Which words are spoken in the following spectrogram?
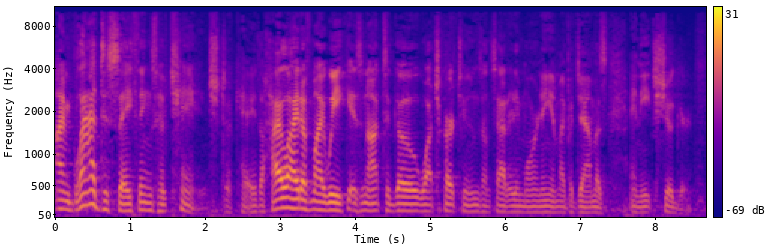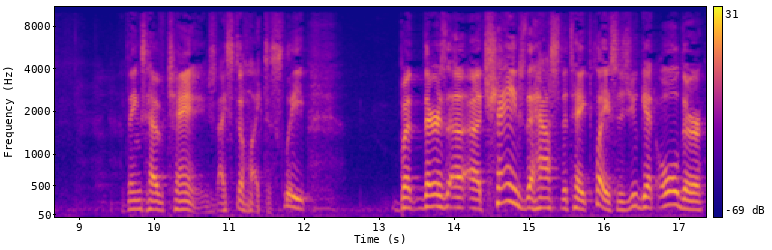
I'm glad to say things have changed, okay? The highlight of my week is not to go watch cartoons on Saturday morning in my pajamas and eat sugar. Things have changed. I still like to sleep. But there's a, a change that has to take place. As you get older,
